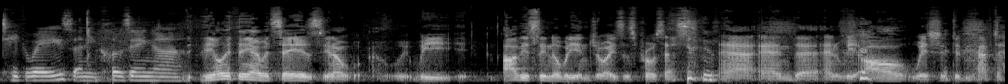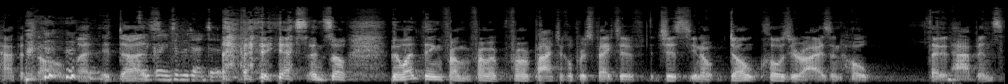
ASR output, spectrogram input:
takeaways? Any closing? Uh... The only thing I would say is, you know, we, we obviously nobody enjoys this process, uh, and uh, and we all wish it didn't have to happen at all, but it does. Like going to the dentist. yes, and so the one thing from from a from a practical perspective, just you know, don't close your eyes and hope that it happens.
